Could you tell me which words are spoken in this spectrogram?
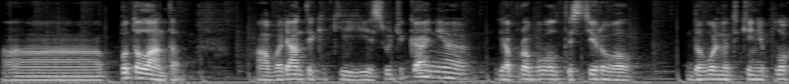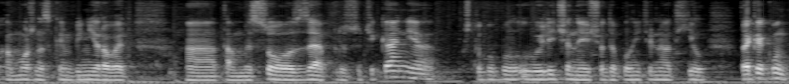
А, по талантам. А, варианты какие есть? Утекание. Я пробовал, тестировал. Довольно-таки неплохо. Можно скомбинировать а, там СО, З плюс утекание чтобы был увеличенный еще дополнительный отхил. Так как он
